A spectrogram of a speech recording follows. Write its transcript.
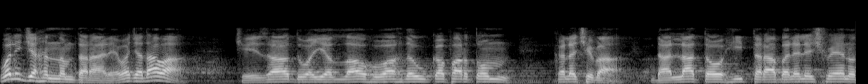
ولی جهنم دراله وجه داوا چې اذا دعي الله وحده کفرتم کله چې با د الله توحید ترا بلل شوې نو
